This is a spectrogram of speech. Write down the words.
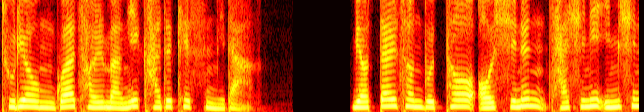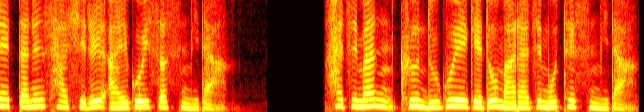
두려움과 절망이 가득했습니다. 몇 달 전부터 어 씨는 자신이 임신했다는 사실을 알고 있었습니다. 하지만 그 누구에게도 말하지 못했습니다.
